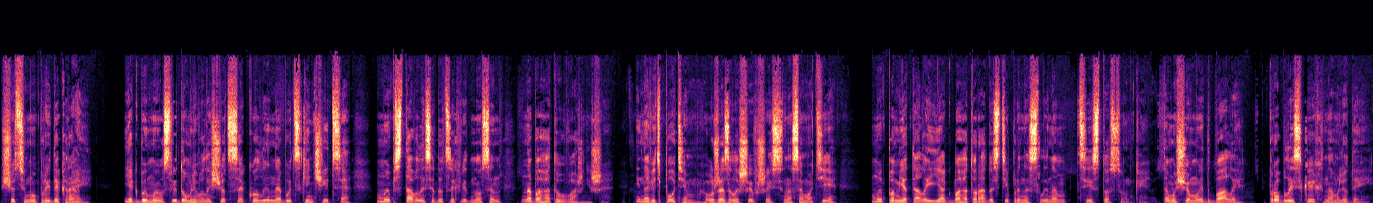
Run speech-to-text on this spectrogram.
що цьому прийде край, якби ми усвідомлювали, що це коли-небудь скінчиться, ми б ставилися до цих відносин набагато уважніше. І навіть потім, уже залишившись на самоті, ми пам'ятали, як багато радості принесли нам ці стосунки, тому що ми дбали про близьких нам людей.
